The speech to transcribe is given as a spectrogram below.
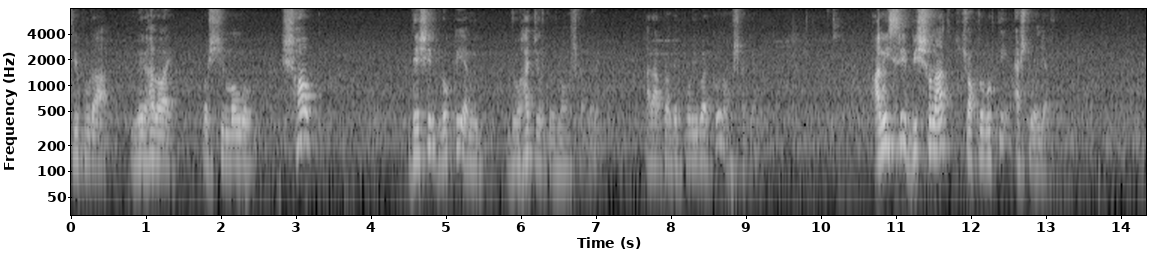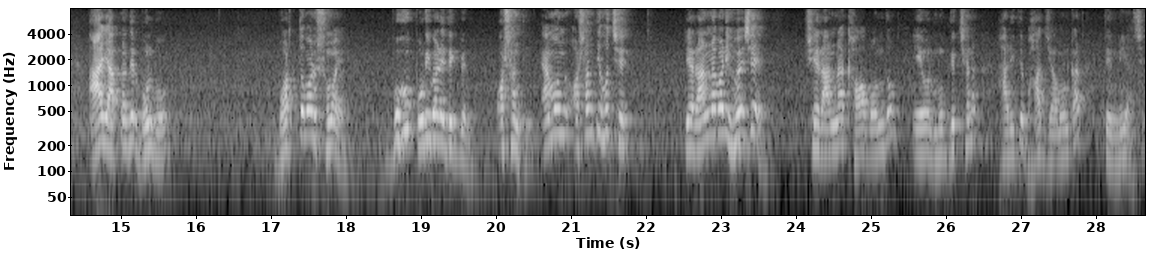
ত্রিপুরা, মেঘালয়, পশ্চিমবঙ্গ, সব দেশের লোককেই আমি দু হাত জোর করে নমস্কার জানাই আর আপনাদের পরিবারকেও নমস্কার জানাই। আমি শ্রী বিশ্বনাথ চক্রবর্তী অ্যাস্ট্রোলজার। আজ আপনাদের বলব বর্তমান সময়ে বহু পরিবারে দেখবেন অশান্তি। এমন অশান্তি হচ্ছে যে রান্নাবাড়ি হয়েছে, সে রান্না খাওয়া বন্ধ, এ ওর মুখ দেখছে না, হাঁড়িতে ভাত যেমনকার তেমনি আছে।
